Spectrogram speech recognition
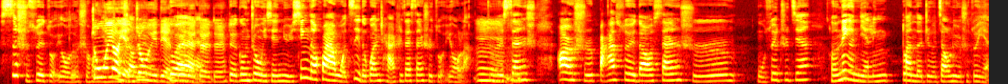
四十岁左右的时候，中微要严重一点，对对对对对，更重一些。女性的话，我自己的观察是在三十左右了，嗯就是三十二十八岁到三十五岁之间，可能那个年龄段的这个焦虑是最严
